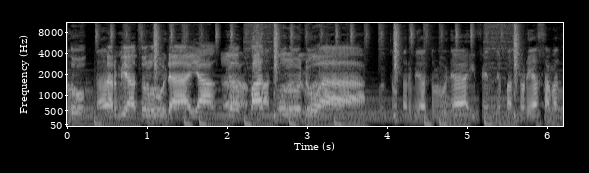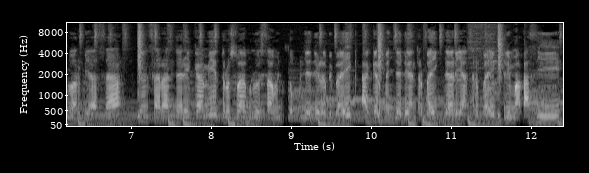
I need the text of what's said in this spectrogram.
untuk Tarbiyatul Huda yang ke-42. Untuk Tarbiyatul Huda, event The Pastoria sangat luar biasa. Dan saran dari kami teruslah berusaha untuk menjadi lebih baik Agar menjadi yang terbaik dari yang terbaik. Terima kasih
